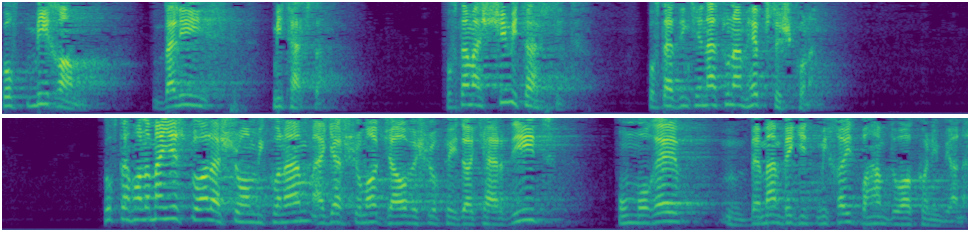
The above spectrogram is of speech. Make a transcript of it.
گفت می‌خوام ولی میترسم. گفتم از چی میترسید؟ گفت از اینکه نتونم حفظش کنم. گفتم حالا من یه سوال از شما می‌کنم. اگر شما جوابش رو پیدا کردید اون موقع به من بگید می‌خواهید با هم دعا کنیم یا نه.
